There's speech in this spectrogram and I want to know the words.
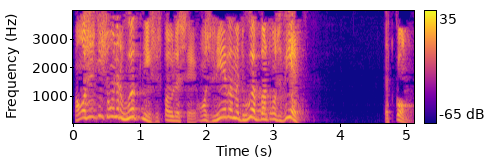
Maar ons is nie sonder hoop nie, soos Paulus sê. Ons lewe met hoop want ons weet dit kom.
